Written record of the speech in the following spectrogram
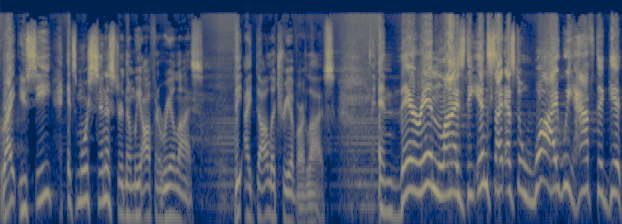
Right? You see, it's more sinister than we often realize. the idolatry of our lives. And therein lies the insight as to why we have to get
